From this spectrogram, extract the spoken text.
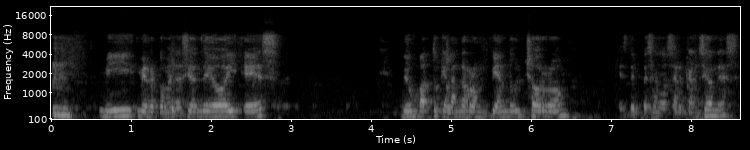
mi, mi recomendación de hoy es de un vato que le anda rompiendo un chorro, está empezando a hacer canciones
